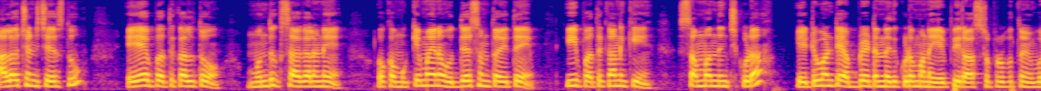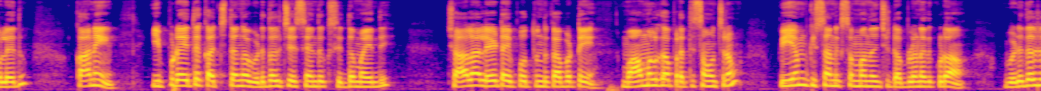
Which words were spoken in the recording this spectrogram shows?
ఆలోచన చేస్తూ ఏ ఏ పథకాలతో ముందుకు సాగాలనే ఒక ముఖ్యమైన ఉద్దేశంతో అయితే ఈ పథకానికి సంబంధించి కూడా ఎటువంటి అప్డేట్ అనేది కూడా మన ఏపీ రాష్ట్ర ప్రభుత్వం ఇవ్వలేదు. కానీ ఇప్పుడైతే ఖచ్చితంగా విడుదల చేసేందుకు సిద్ధమైంది. చాలా లేట్ అయిపోతుంది కాబట్టి మామూలుగా ప్రతి సంవత్సరం పిఎం కిసాన్కి సంబంధించి డబ్బులు అనేది కూడా విడుదల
